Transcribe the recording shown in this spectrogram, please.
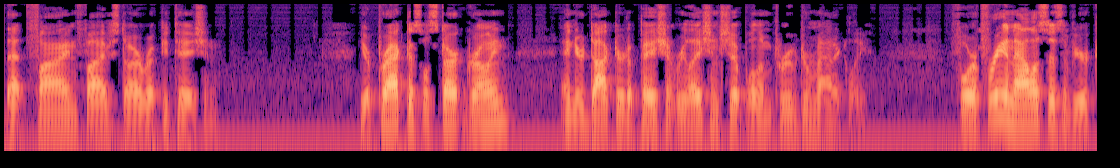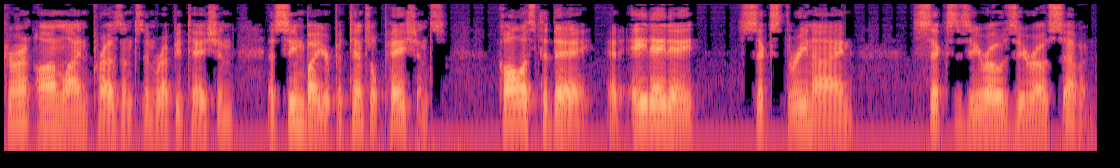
that fine five star reputation. Your practice will start growing, and your doctor to patient relationship will improve dramatically. For a free analysis of your current online presence and reputation as seen by your potential patients, call us today at 888 639 6007.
